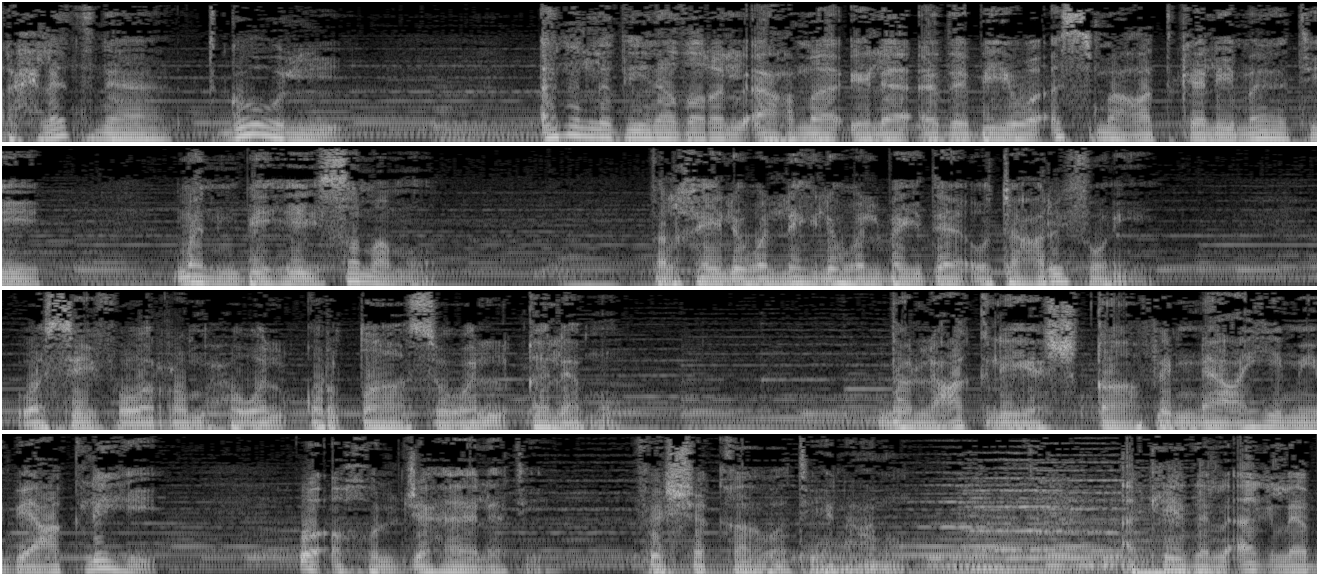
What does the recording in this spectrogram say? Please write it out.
رحلتنا تقول أنا الذي نظر الأعمى إلى أدبي وأسمعت كلماتي من به صمم. فالخيل والليل والبيداء تعرفني. والسيف والرمح والقرطاس والقلم. ذو العقل يشقى في النعيم بعقله وأخو الجهالة في الشقاوة ينعم. أكيد الأغلب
